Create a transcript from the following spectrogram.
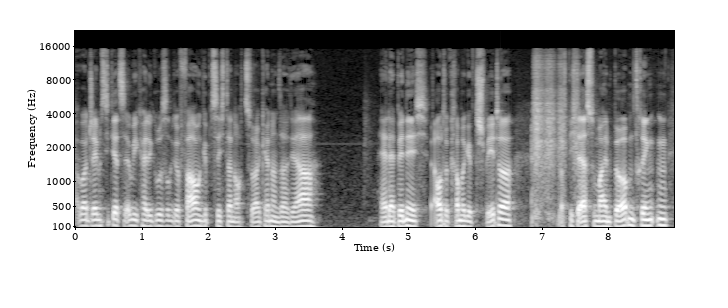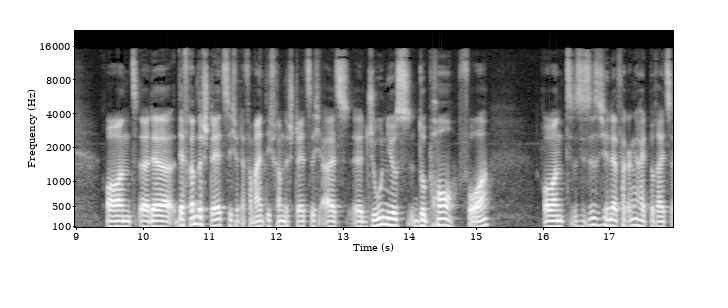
Aber James sieht jetzt irgendwie keine größere Gefahr und gibt sich dann auch zu erkennen und sagt, ja, hey, der bin ich, Autogramme gibt es später, lass mich da erst mal einen Bourbon trinken. Und äh, der, der Fremde stellt sich, oder der vermeintlich Fremde stellt sich als äh, Junius Dupont vor. Und sie sind sich in der Vergangenheit bereits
